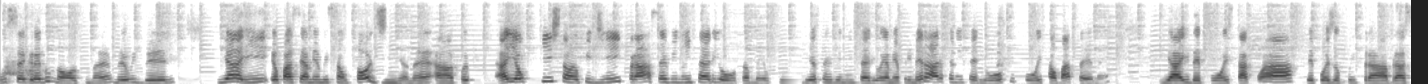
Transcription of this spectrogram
o segredo nosso, né? Meu e dele. E aí eu passei a minha missão todinha, né? Ah, foi... Aí eu quis, então, eu pedi para servir no interior também. Eu queria servir no interior. E a minha primeira área foi no interior, que foi Taubaté, né? E aí depois Taquá, depois eu fui para Brás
